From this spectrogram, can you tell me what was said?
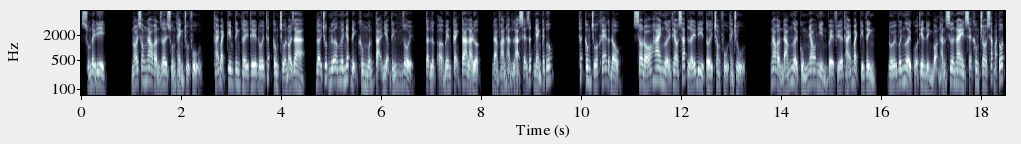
xuống đây đi. Nói xong ngao ẩn rơi xuống thành chủ phủ, thái bạch kim tinh thấy thế đối thất công chúa nói ra, đợi chút nữa ngươi nhất định không muốn tại nhiệm tính rồi, tận lực ở bên cạnh ta là được, đàm phán hẳn là sẽ rất nhanh kết thúc. Thất công chúa khẽ gật đầu, sau đó hai người theo sát lấy đi tới trong phủ thành chủ. Ngao ẩn đám người cùng nhau nhìn về phía thái bạch kim tinh, đối với người của thiên đình bọn hắn xưa nay sẽ không cho sắc mặt tốt,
